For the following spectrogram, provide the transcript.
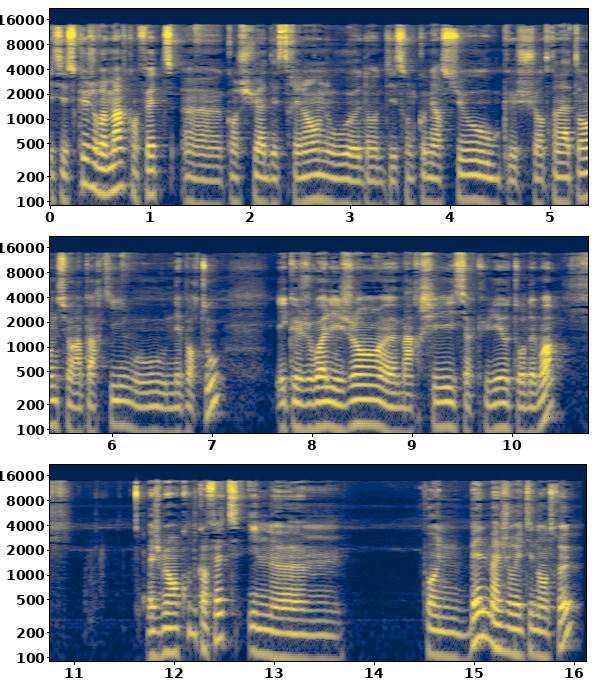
Et c'est ce que je remarque, en fait, euh, quand je suis à Destreland ou euh, dans des centres commerciaux ou que je suis en train d'attendre sur un parking ou n'importe où, et que je vois les gens euh, marcher circuler autour de moi, ben, je me rends compte qu'en fait, ils pour une belle majorité d'entre eux,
